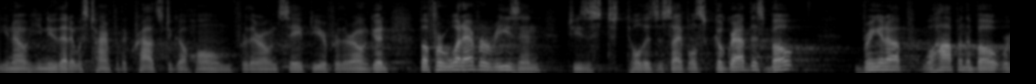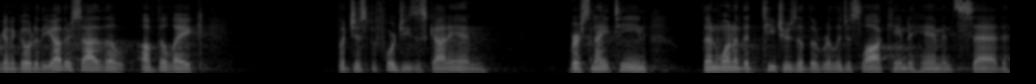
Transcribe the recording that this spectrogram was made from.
you know, he knew that it was time for the crowds to go home for their own safety or for their own good. But for whatever reason, Jesus t- told his disciples, go grab this boat, bring it up, we'll hop in the boat, we're going to go to the other side of the, of the lake. But just before Jesus got in, verse 19, then one of the teachers of the religious law came to him and said,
